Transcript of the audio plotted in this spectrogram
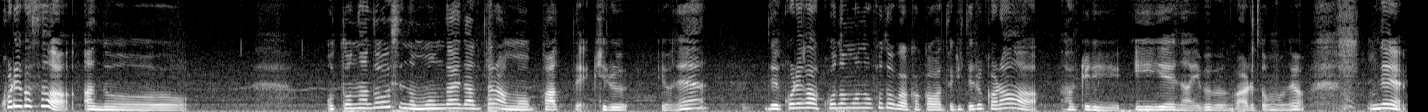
これがさあのー、大人同士の問題だったらもうパッて切るよね。でこれが子供のことが関わってきてるからはっきり言えない部分があると思うのよ。で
